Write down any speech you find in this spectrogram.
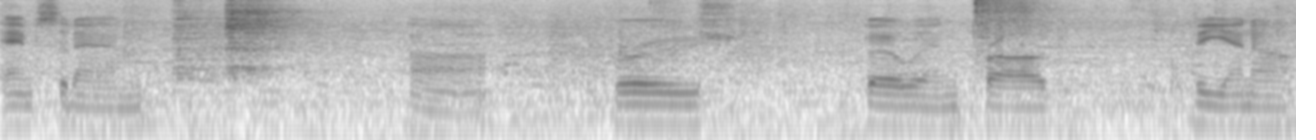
Amsterdam, uh, Bruges, Berlin, Prague, Vienna,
